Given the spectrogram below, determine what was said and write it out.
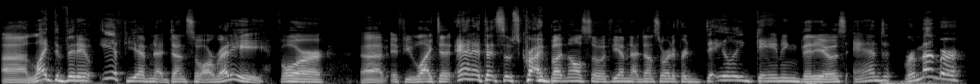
Uh, like the video if you have not done so already for uh, if you liked it and hit that subscribe button also if you have not done so already for daily gaming videos and remember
